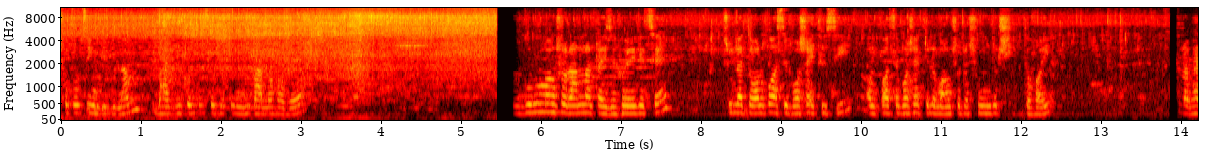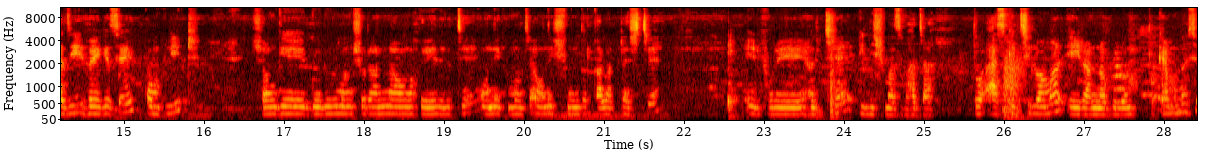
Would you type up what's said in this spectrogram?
ছোটো চিংড়ি দিলাম। ভাজি করতে ছোটো চিংড়ি ভালো হবে। গরু মাংস রান্নাটা এই যে হয়ে গেছে। চুলাতে অল্প আছে বসাই থুছি অল্প আছে বসাই তুলে মাংসটা সুন্দর সিদ্ধ হয়। ভাজি হয়ে গেছে কমপ্লিট। সঙ্গে গরুর মাংস রান্না হয়ে গেছে। অনেক মজা, অনেক সুন্দর কালারটা এসছে। এরপরে হচ্ছে ইলিশ মাছ ভাজা। তো আজকে ছিল আমার এই রান্নাগুলো। তো কেমন হয়েছে?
